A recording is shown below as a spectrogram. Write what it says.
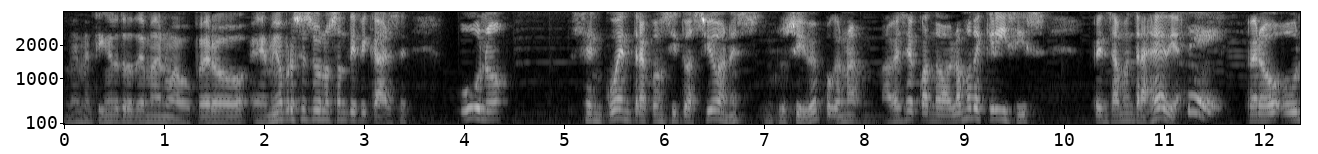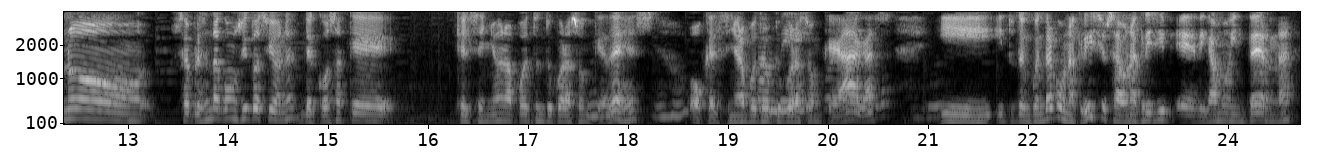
me metí en el otro tema de nuevo, pero en el mismo proceso de uno santificarse, uno se encuentra con situaciones, inclusive, porque no- a veces cuando hablamos de crisis pensamos en tragedia, Sí, pero uno se presenta con situaciones de cosas que, que el Señor ha puesto en tu corazón que dejes, o que el Señor ha puesto en tu corazón que hagas, y, y tú te encuentras con una crisis, o sea, una crisis, eh, digamos, interna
